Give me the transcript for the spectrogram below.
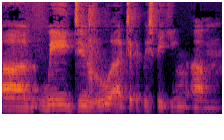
Um, we do, uh, typically speaking, um,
